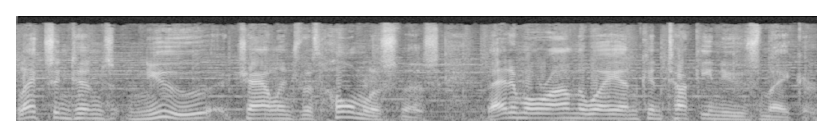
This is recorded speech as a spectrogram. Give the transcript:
Lexington's new challenge with homelessness. That and more on the way on Kentucky Newsmakers.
